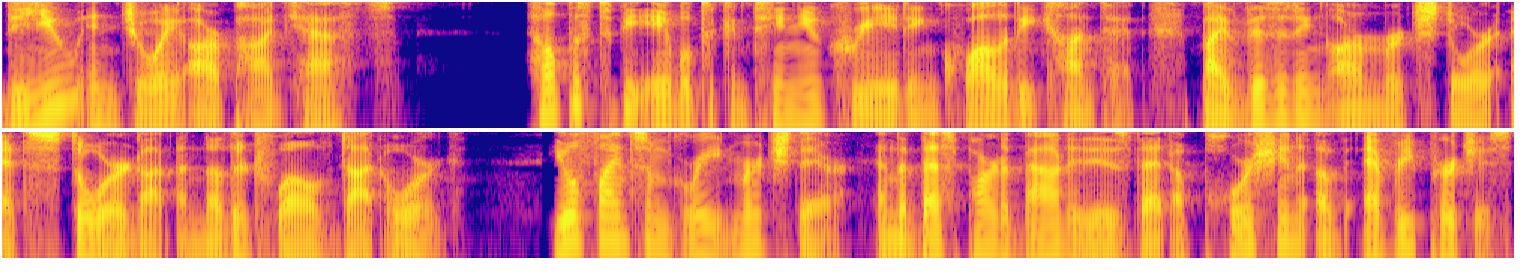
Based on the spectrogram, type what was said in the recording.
Do you enjoy our podcasts? Help us to be able to continue creating quality content by visiting our merch store at store.another12.org. You'll find some great merch there, and the best part about it is that a portion of every purchase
